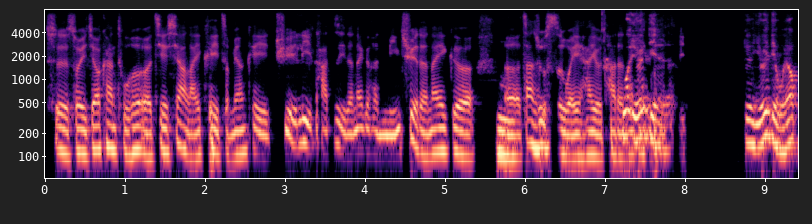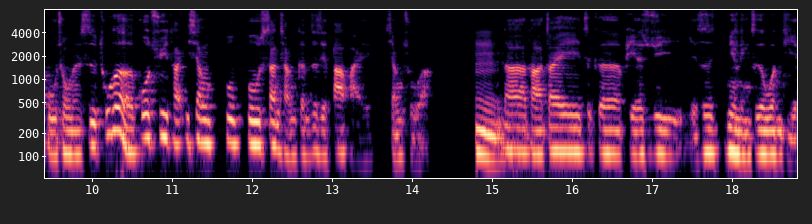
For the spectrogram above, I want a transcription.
是，所以就要看图赫尔接下来可以怎么样，可以确立他自己的那个很明确的那一个呃战术思维，还有他的。我有一点，对，有一点我要补充的是，图赫尔过去他一向不不擅长跟这些大牌相处啊。嗯，那他在这个 PSG 也是面临这个问题，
